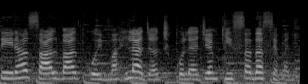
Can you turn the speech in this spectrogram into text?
तेरह साल बाद कोई महिला जज कोलेजियम की सदस्य बनी।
